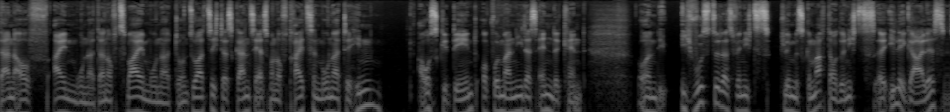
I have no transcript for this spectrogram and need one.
dann auf einen Monat, dann auf zwei Monate. Und so hat sich das Ganze erstmal auf 13 Monate hin ausgedehnt, obwohl man nie das Ende kennt. Und ich wusste, dass wir nichts Schlimmes gemacht haben oder nichts äh, Illegales.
